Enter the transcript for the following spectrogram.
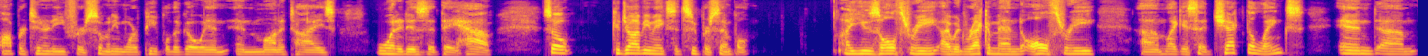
opportunity for so many more people to go in and monetize what it is that they have. So Kajabi makes it super simple. I use all three. I would recommend all three. Um, like I said, check the links and um,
